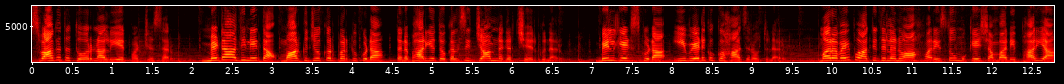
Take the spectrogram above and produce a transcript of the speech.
స్వాగత తోరణాలు ఏర్పాటు చేశారు. మెటా అధినేత మార్క్ జోకర్బర్గ్ కూడా తన భార్యతో కలిసి జామ్నగర్ చేరుకున్నారు. బిల్ గేట్స్ కూడా ఈ వేడుకకు హాజరవుతున్నారు. మరోవైపు అతిథులను ఆహ్వానిస్తూ ముఖేష్ అంబానీ భార్య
